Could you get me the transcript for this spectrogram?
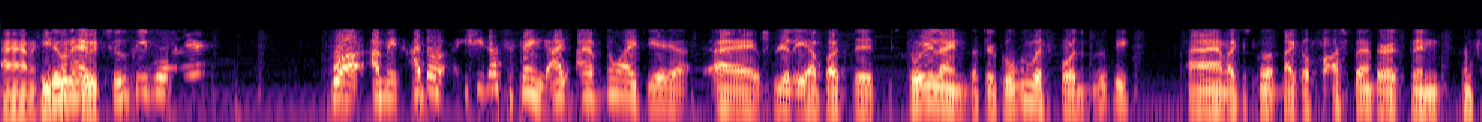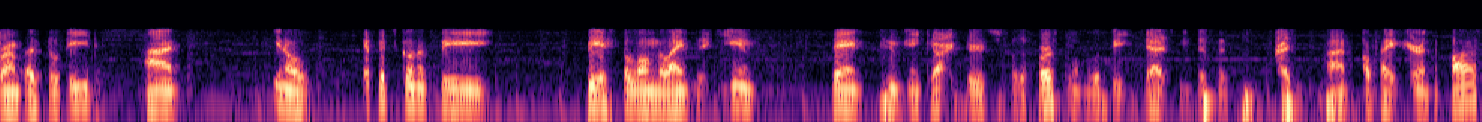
Um, he's They're gonna have two people in there. Well, I mean, I don't. See, that's the thing. I I have no idea uh, really about the, storyline that they're going with for the movie. Um, I just know that Michael Fassbender has been confirmed as the lead, and you know, if it's going to be based along the lines of the game, then two main characters for the first one would be Desmond in the present and Altair in the past.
